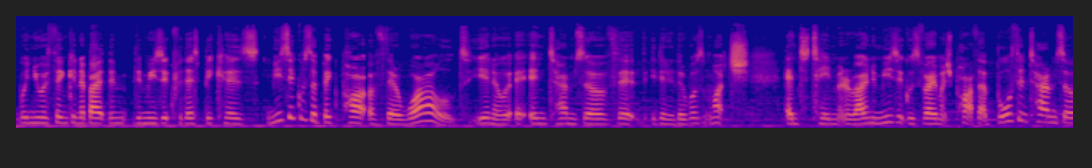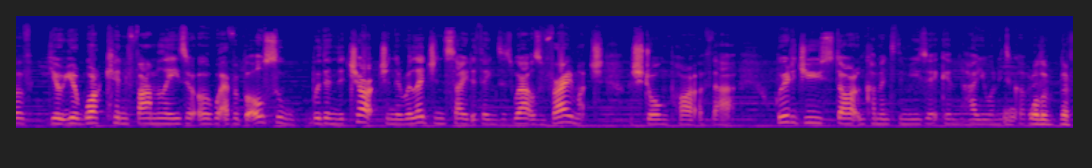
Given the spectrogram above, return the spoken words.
when you were thinking about the, the music for this? Because music was a big part of their world, you know, in terms of the, you know, there wasn't much entertainment around, and music was very much part of that, both in terms of your, your working families or, or whatever, but also within the church and the religion side of things as well. It was very much a strong part of that. Where did you start and come into the music and how you wanted to cover Well, it? the, the,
